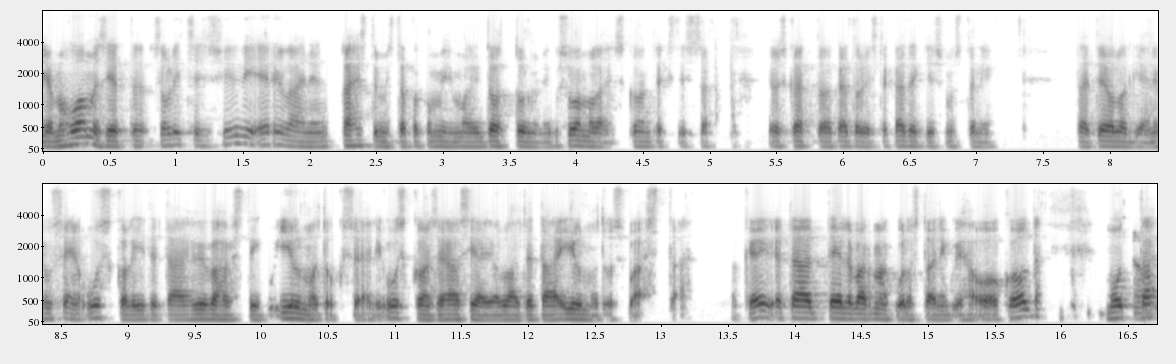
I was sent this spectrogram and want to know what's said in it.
Ja mä huomasin, että se oli itse asiassa hyvin erilainen lähestymistapa kuin mihin mä olin tottunut niin kuin suomalaisessa kontekstissa. Jos katsoo katolista katekismusta niin, tai teologiaa, niin usein usko liitetään hyvin vahvasti niin kuin ilmoitukseen. Eli usko on se asia, jolla otetaan ilmoitus vastaan. Okei, okay? ja tämä teille varmaan kuulostaa niin kuin ihan okolta, mutta, no.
